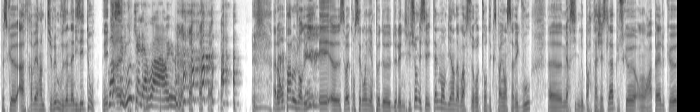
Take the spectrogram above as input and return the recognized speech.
parce que à travers un petit rhume, vous analysez tout. Bon, c'est vous qui allez avoir un rhume. Alors on parle aujourd'hui et euh, c'est vrai qu'on s'éloigne un peu de, la nutrition, mais c'est tellement bien d'avoir ce retour d'expérience avec vous. Euh, merci de nous partager cela, puisque on rappelle que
